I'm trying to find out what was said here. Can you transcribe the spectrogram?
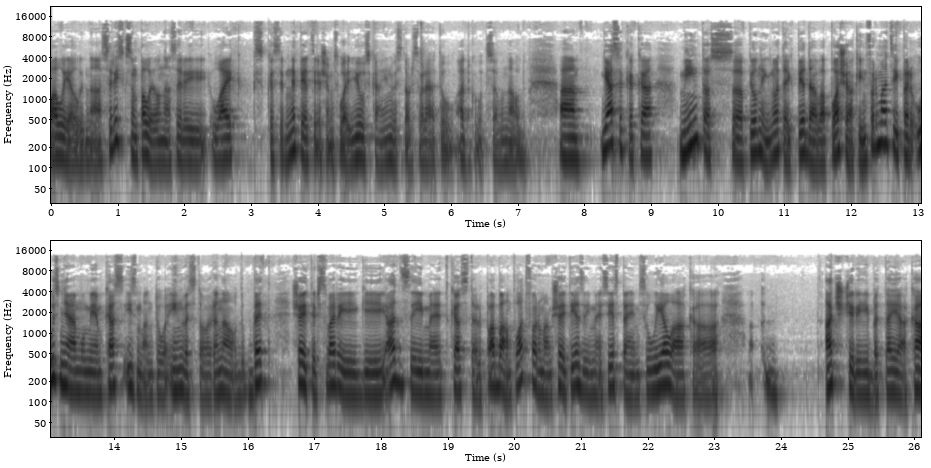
palielinās risks un palielinās arī laiks, kas ir nepieciešams, lai jūs kā investors varētu atgūt savu naudu. Jāsaka, ka Mintos pilnīgi noteikti piedāvā plašāku informāciju par uzņēmumiem, kas izmanto investora naudu. Bet šeit ir svarīgi atzīmēt, ka starp abām platformām šeit iezīmēs iespējams lielākā atšķirība tajā, kā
